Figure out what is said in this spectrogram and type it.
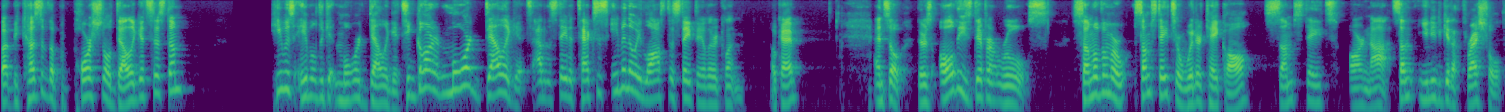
But because of the proportional delegate system, he was able to get more delegates. He garnered more delegates out of the state of Texas, even though he lost the state to Hillary Clinton. Okay. And so there's all these different rules. Some of them are, some states are winner take all, some states are not. Some you need to get a threshold.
